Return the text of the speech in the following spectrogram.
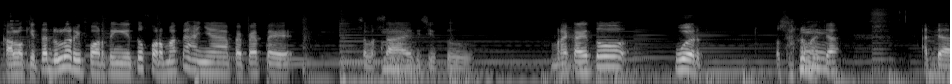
Kalau kita dulu reporting itu formatnya hanya PPT selesai Hmm. di situ. Mereka itu Word. Orang Hmm. baca ada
